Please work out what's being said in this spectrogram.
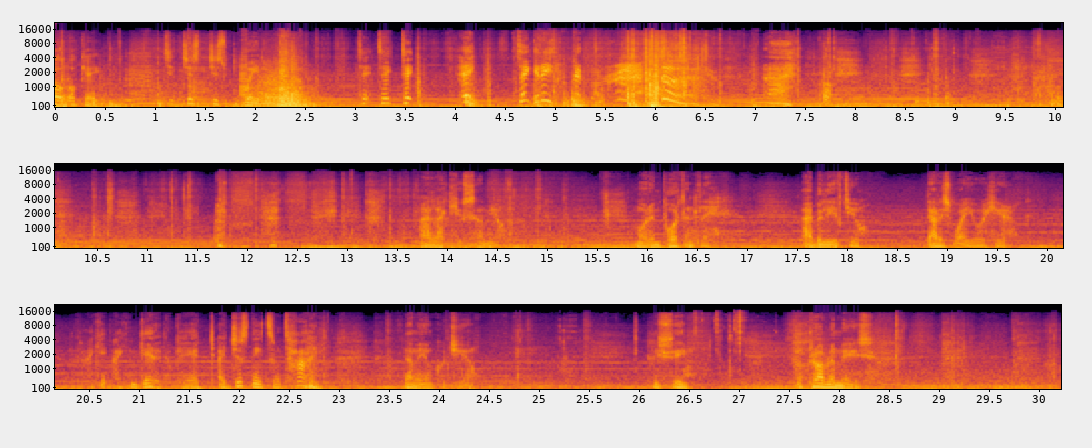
Oh, okay. J- just, just wait a minute. Take, take, take. Hey, take it easy. I like you, Samuel. More importantly, I believed you. That is why you were here. I can, I can get it, okay? I, I just need some time. Dame un cuchillo. You see, the problem is,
